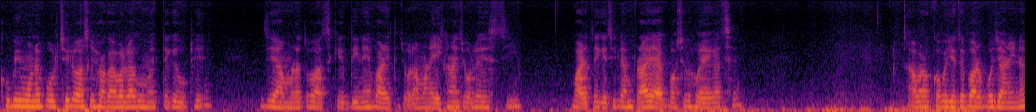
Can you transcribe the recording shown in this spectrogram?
খুবই মনে পড়ছিল আজকে সকালবেলা ঘুমের থেকে উঠে যে, আমরা তো আজকের দিনে বাড়িতে চলে মানে এখানে চলে এসেছি। বাড়িতে গেছিলাম প্রায় এক বছর হয়ে গেছে। আবার কবে যেতে পারব জানি না।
